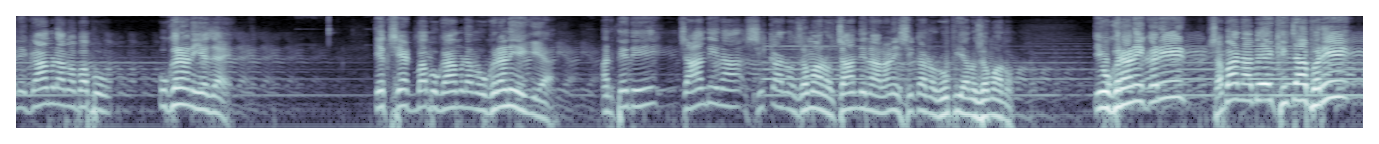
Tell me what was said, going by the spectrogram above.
અને ગામડામાં બાપુ ઉઘરાણીએ જાય. એક શેઠ બાપુ ગામડામાં ઉઘરાણીએ ગયા. અને તેથી ચાંદીના સિક્કાનો જમાનો, ચાંદીના રાણી સિક્કાનો રૂપિયાનો જમાનો. એ ઉઘરાણી કરી, સભાના બે ખીચા ભરી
